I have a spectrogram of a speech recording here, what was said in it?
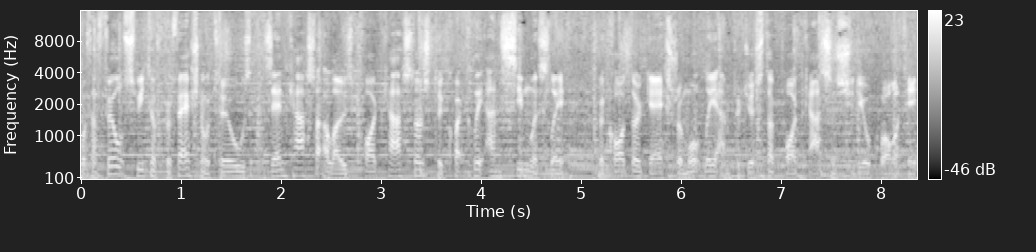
With a full suite of professional tools, Zencastr allows podcasters to quickly and seamlessly record their guests remotely and produce their podcasts in studio quality.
